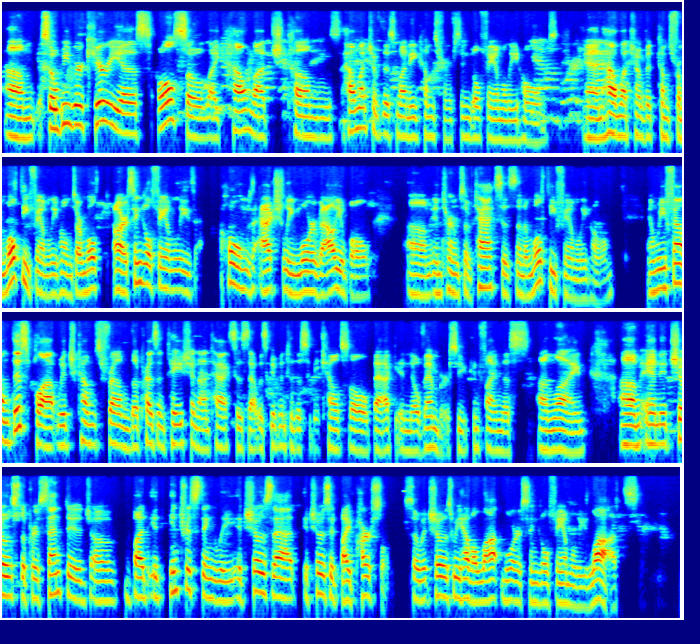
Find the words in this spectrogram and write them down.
Um, so we were curious also like how much comes, how much of this money comes from single family homes and how much of it comes from multifamily homes. Are, mul are single families homes actually more valuable um, in terms of taxes than a multifamily home? And we found this plot, which comes from the presentation on taxes that was given to the city council back in November. So you can find this online. Um, and it shows the percentage of, but it interestingly, it shows that it shows it by parcel. So it shows we have a lot more single family lots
